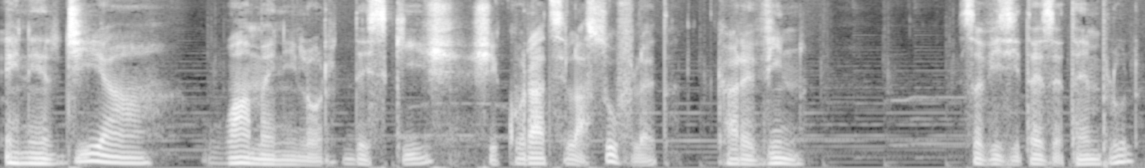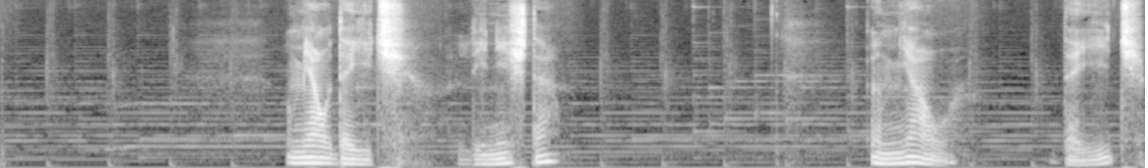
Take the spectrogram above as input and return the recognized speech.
energia oamenilor deschiși și curați la suflet care vin să viziteze templul, îmi iau de aici liniștea, îmi iau de aici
